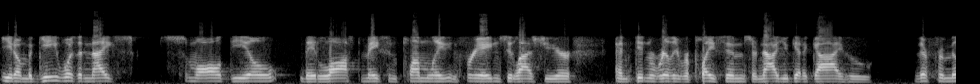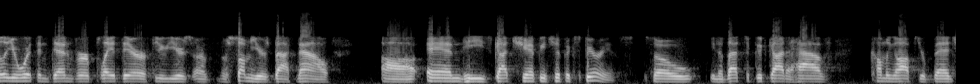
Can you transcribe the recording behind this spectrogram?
you know, McGee was a nice small deal. They lost Mason Plumlee in free agency last year and didn't really replace him. So now you get a guy who they're familiar with in Denver, played there a few years or, some years back now, uh, and he's got championship experience. So you know that's a good guy to have coming off your bench.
